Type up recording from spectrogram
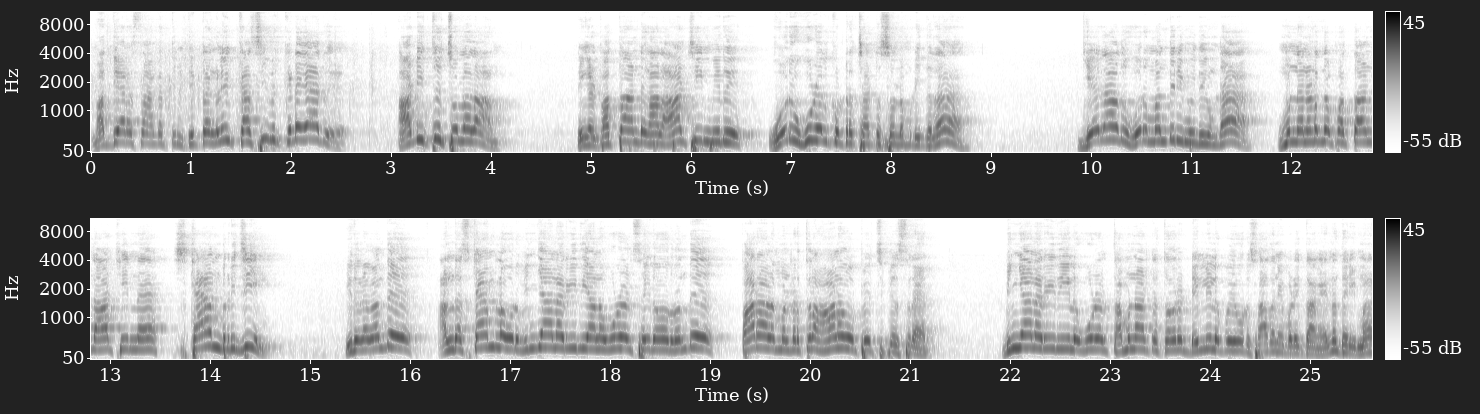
மத்திய அரசாங்கத்தின் திட்டங்களில் கசிவு கிடையாது. அடித்து சொல்லலாம். நீங்கள் பத்தாண்டு கால ஆட்சியின் மீது ஒரு ஊழல் குற்றச்சாட்டு சொல்ல முடிந்ததா? ஏதாவது ஒரு மந்திரி மீது உண்டா? முன்ன நடந்த பத்தாண்டு ஆட்சி என்ன? Scam regime. இதில் வந்து அந்த ஸ்கேமில் ஒரு விஞ்ஞான ரீதியான ஊழல் செய்தவர் வந்து பாராளுமன்றத்தில் ஆணவ பேச்சு பேசுகிறார் விஞ்ஞான ரீதியில் ஊழல் தமிழ்நாட்டை தவிர டெல்லியில் போய் ஒரு சாதனை படைத்தாங்க. என்ன தெரியுமா?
